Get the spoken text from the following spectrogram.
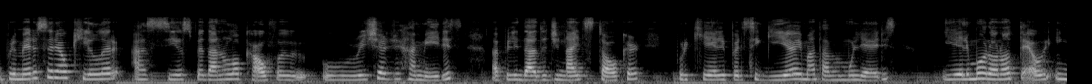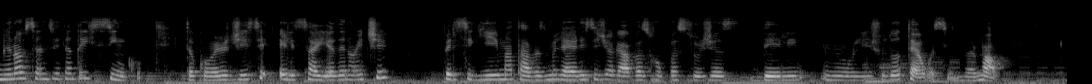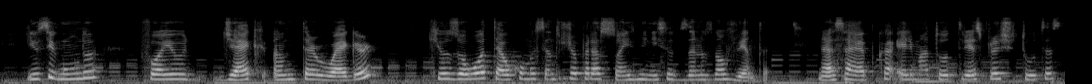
Primeiro serial killer a se hospedar no local foi o Richard Ramirez, apelidado de Night Stalker, porque ele perseguia e matava mulheres. E ele morou no hotel em 1985. Então, como eu já disse, ele saía de noite, perseguia e matava as mulheres e jogava as roupas sujas dele no lixo do hotel, assim, normal. E o segundo foi o Jack Unterweger, que usou o hotel como centro de operações no início dos anos 90. Nessa época, ele matou três prostitutas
